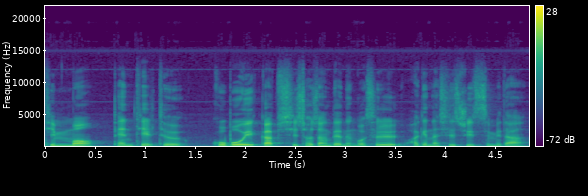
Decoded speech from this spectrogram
pen tilt, 고보의 값이 저장되는 것을 확인하실 수 있습니다.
